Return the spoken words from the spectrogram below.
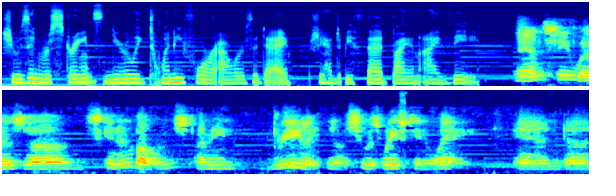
She was in restraints nearly 24 hours a day. She had to be fed by an IV. Nancy was uh, skin and bones. I mean, really, you know, she was wasting away and uh,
